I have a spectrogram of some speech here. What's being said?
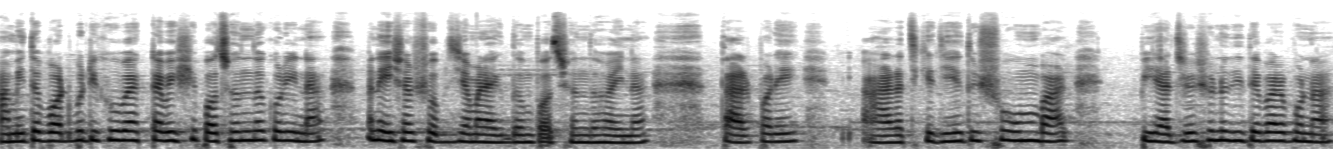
আমি তো বটবটি খুব একটা বেশি পছন্দ করি না। মানে এইসব সবজি আমার একদম পছন্দ হয় না। তারপরে, আর আজকে যেহেতু সোমবার, পেঁয়াজ রসুনও দিতে পারব না।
